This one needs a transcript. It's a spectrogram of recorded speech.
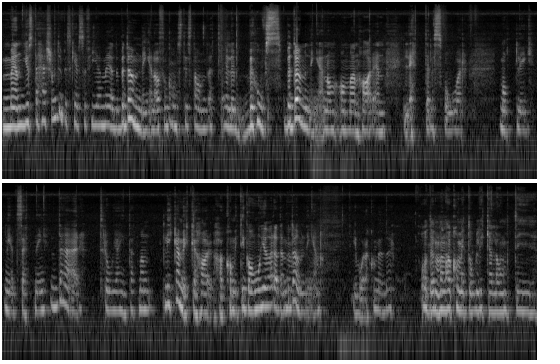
Men just det här som du beskrev Sofia med bedömningen av funktionstillståndet eller behovsbedömningen om, om man har en lätt eller svår måttlig nedsättning. Där tror jag inte att man lika mycket har, har kommit igång att göra den bedömningen i våra kommuner. Och det, man har kommit olika långt i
